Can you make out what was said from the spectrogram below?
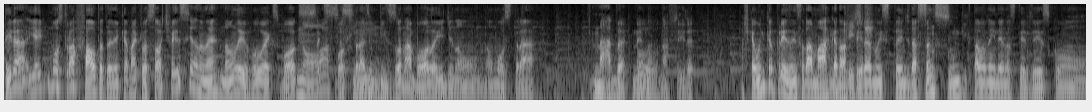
Teve a, e aí mostrou a falta também que a Microsoft fez esse ano, né? Não levou o Xbox. Nossa, Xbox sim. Brasil pisou na bola aí de não, não mostrar nada né, na, na feira. Acho que a única presença da marca Muito na triste. feira é no stand da Samsung que tava vendendo as TVs com.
